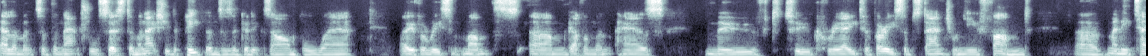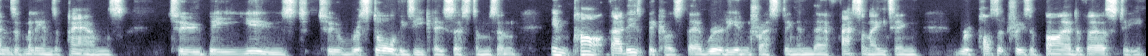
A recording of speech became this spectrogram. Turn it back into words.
elements of the natural system. And actually, the peatlands is a good example where, over recent months, um, government has moved to create a very substantial new fund, uh, many tens of millions of pounds, to be used to restore these ecosystems. And in part, that is because they're really interesting and they're fascinating repositories of biodiversity,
